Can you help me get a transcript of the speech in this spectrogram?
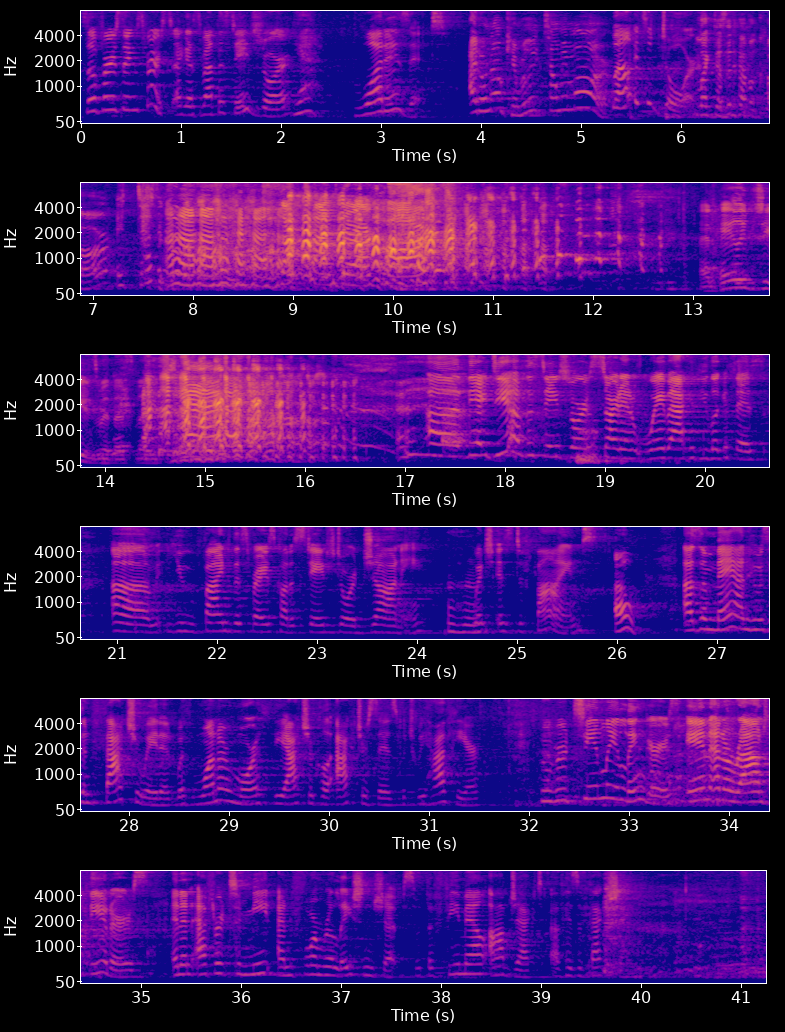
so first things first, I guess about the stage door. Yeah. What is it? I don't know, Kimberly. Tell me more. Well, it's a door. Like, does it have a car? It doesn't. Sometimes there are cars. And Hayley Podschun's with us. Uh, the idea of the stage door started way back. If you look at this, um, you find this phrase called a stage door Johnny, Mhm. which is defined Oh. as a man who is infatuated with one or more theatrical actresses, which we have here, who routinely lingers in and around theaters in an effort to meet and form relationships with the female object of his affection.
